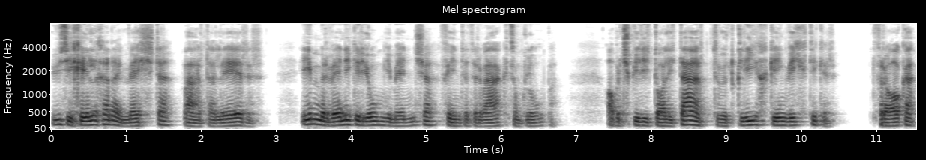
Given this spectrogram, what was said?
unsere Kirchen im Westen werden Lehrer. Immer weniger junge Menschen finden den Weg zum Glauben. Aber die Spiritualität wird gleich ging wichtiger. Die Frage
